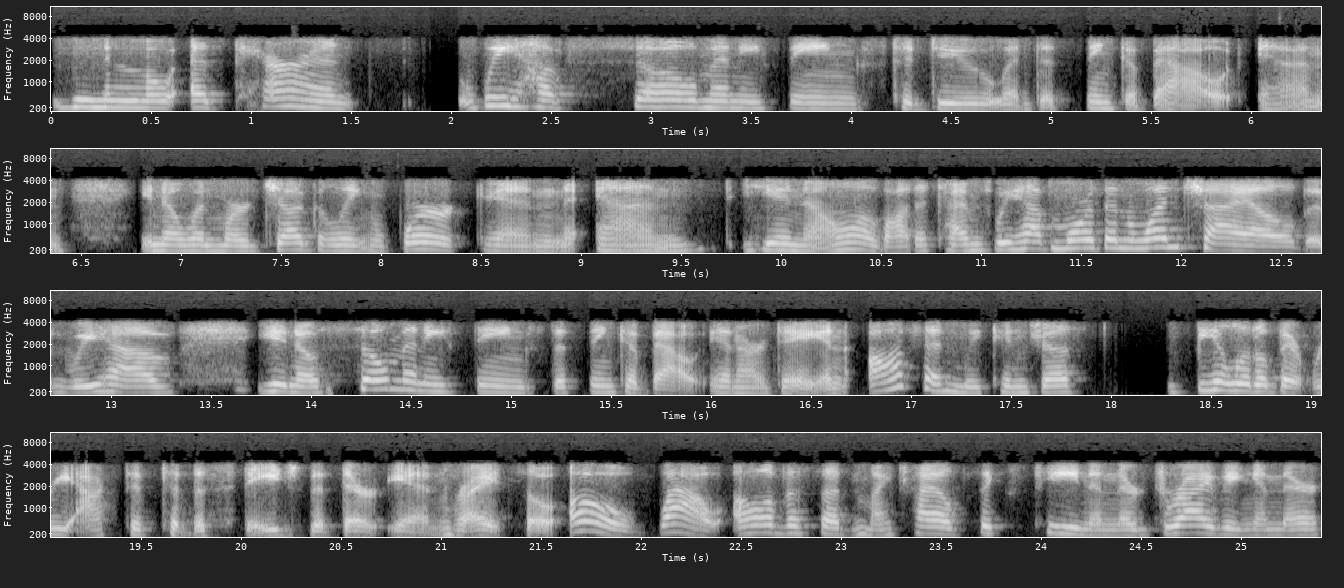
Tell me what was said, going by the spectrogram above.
you know as parents we have so many things to do and to think about. And you know when we're juggling work and and you know a lot of times we have more than one child and we have you know so many things to think about in our day. And often we can just be a little bit reactive to the stage that they're in, right? So, oh, wow, all of a sudden my child's 16 and they're driving and they're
